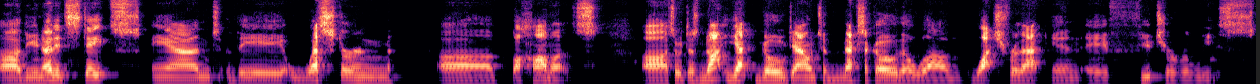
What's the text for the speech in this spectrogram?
uh, the United States and the Western uh, Bahamas. Uh, so it does not yet go down to Mexico. They'll um, watch for that in a future release.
